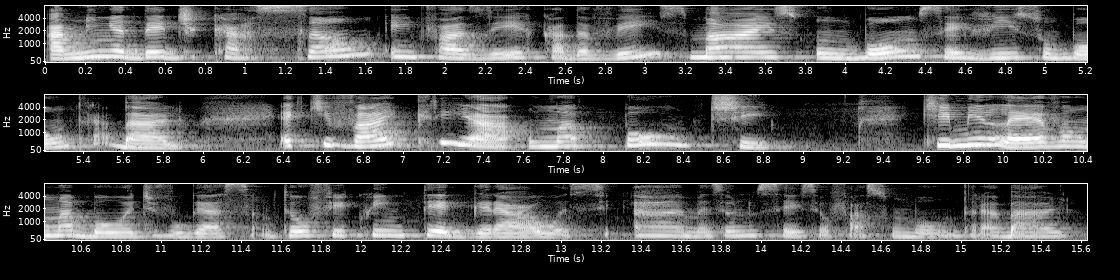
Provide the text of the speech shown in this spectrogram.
a minha dedicação em fazer cada vez mais um bom serviço, um bom trabalho, é que vai criar uma ponte que me leva a uma boa divulgação. Então, eu fico integral assim. Ah, mas eu não sei se eu faço um bom trabalho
